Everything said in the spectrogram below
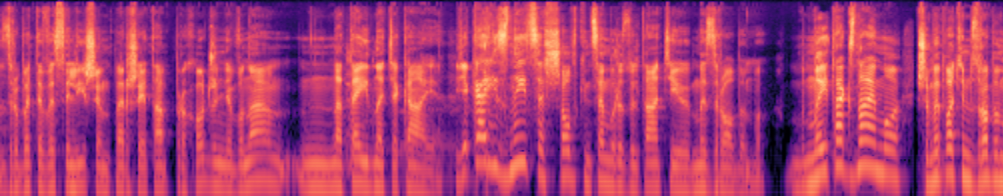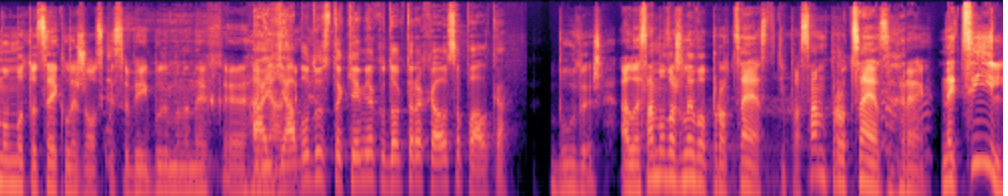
зробити веселішим перший етап проходження, вона на те й натякає. Яка різниця, що в кінцевому результаті ми зробимо? Ми і так знаємо, що ми потім зробимо мотоцикли жорсткі собі і будемо на них е, А я буду з таким, як у доктора Хауса палка. Будеш. Але саме важливо процес, типа сам процес гри. Не ціль,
